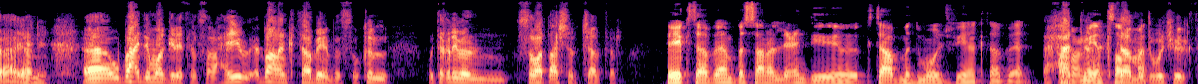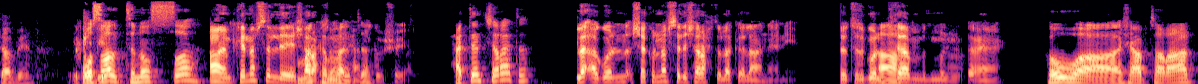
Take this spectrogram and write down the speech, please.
يعني آه وبعد ما قريتها بصراحة. هي عبارة عن كتابين بس وكل وتقريبا 17 تشابتر هي كتابين بس أنا اللي عندي كتاب مدموج فيها كتابين. 400 صفحة. كتاب مدموج فيه الكتابين. الكبير. وصلت نصه؟ آه يمكن نفس اللي شرحته ما كملته. قبل شوي. حتى أنت شريته؟ لا أقول شكل نفس اللي شرحته لك الآن يعني. تقول آه. كتاب مدموج. يعني. هو شابترات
